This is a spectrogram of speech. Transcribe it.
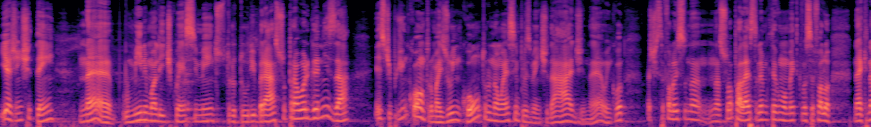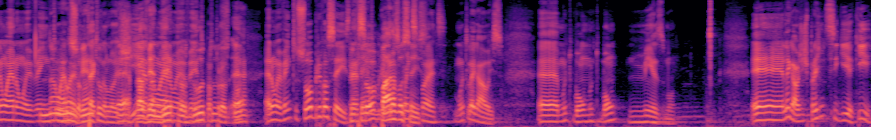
e a gente tem né, o mínimo ali de conhecimento, estrutura e braço para organizar esse tipo de encontro. Mas o encontro não é simplesmente da AD, né? O encontro Acho que você falou isso na, na sua palestra. Eu lembro que teve um momento que você falou né, que não era um evento Não é um sobre evento, tecnologia, é, pra não era um vender evento para produtos, produto. é. Era um evento sobre vocês, né? Perfeito, Sobre para os vocês. participantes. Muito legal isso. É, muito bom, muito bom mesmo. É, legal, gente. Pra gente seguir aqui,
